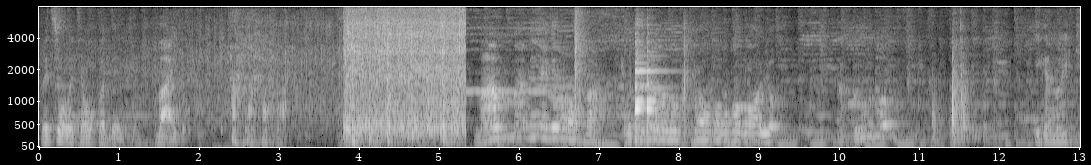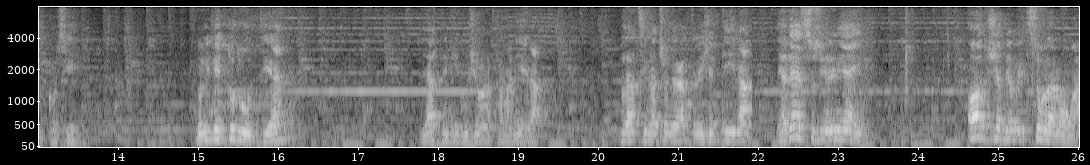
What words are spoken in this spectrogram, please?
Prezziamo mettiamo qua dentro. Vai. Mamma mia che roba! Ho proprio poco poco poco olio a crudo. I cannolicchi così. Non li metto tutti, eh? Gli altri mi cucino in un'altra maniera. Grazie, faccio un'altra ricettina. E adesso, signori miei, oggi abbiamo il sole a Roma.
